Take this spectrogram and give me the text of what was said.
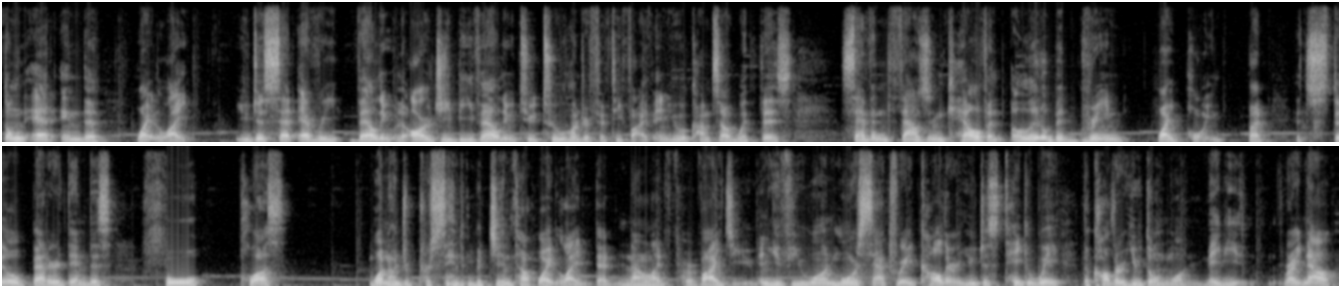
Don't add in the white light. You just set every value, the RGB value to 255 and you will come out with this 7000 Kelvin, a little bit green white point, but it's still better than this full plus 100% magenta white light that Nanlite provides you. And if you want more saturated color, you just take away the color you don't want. Maybe right now,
